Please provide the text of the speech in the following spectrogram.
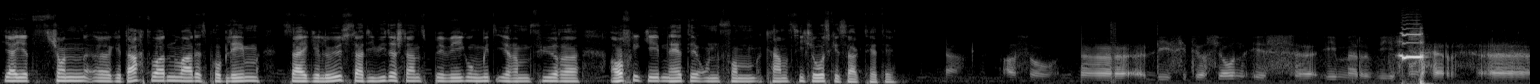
ja jetzt schon äh, gedacht worden war, das Problem sei gelöst, da die Widerstandsbewegung mit ihrem Führer aufgegeben hätte und vom Kampf sich losgesagt hätte? Ja, also äh, die Situation ist äh, immer wie vorher äh,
